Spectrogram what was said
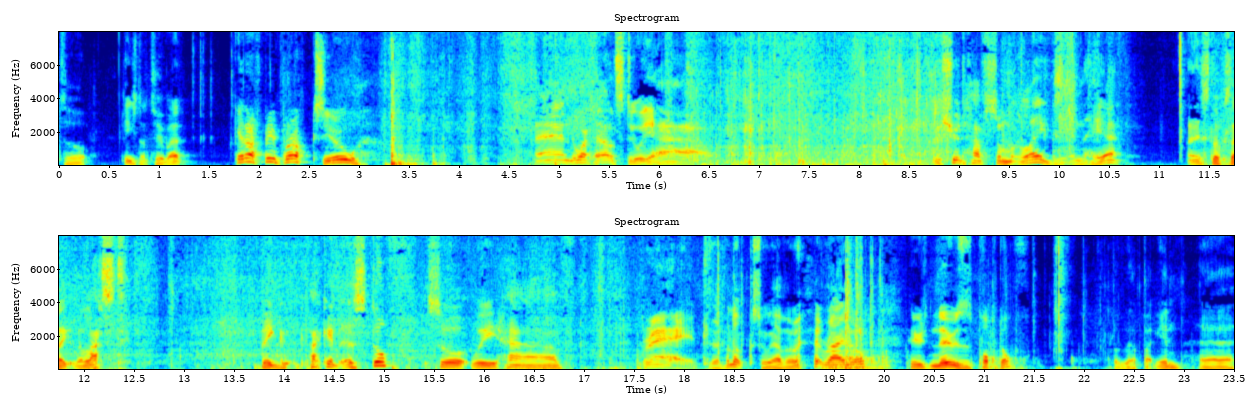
So he's not too bad. Get off me, Brooks, you. And what else do we have? We should have some legs in here. And this looks like the last big packet of stuff. So we have... Right, let's have a look. So we have a rhino whose nose has popped off. Plug that back in. Uh,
